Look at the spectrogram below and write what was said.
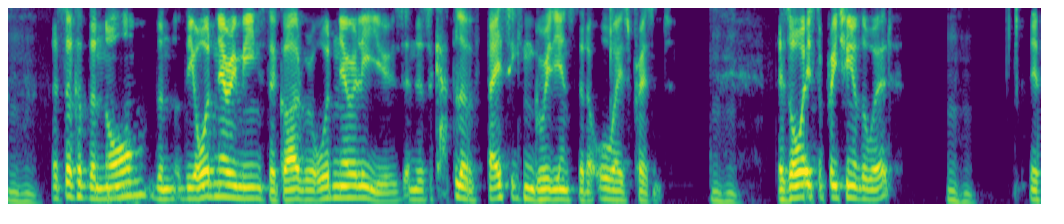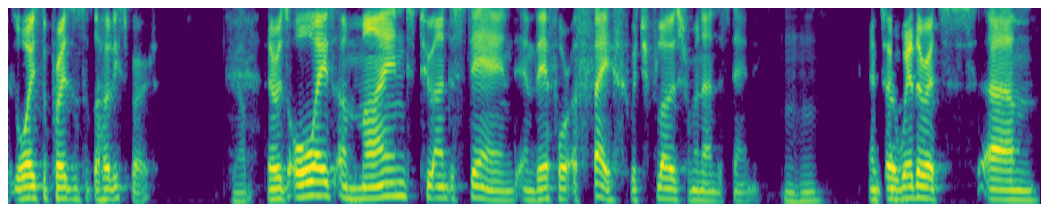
Mhm. Let's look at the norm, the, the ordinary means that God would ordinarily use. And there's a couple of basic ingredients that are always present. Mhm. There's always the preaching of the word, Mhm. there's always the presence of the Holy Spirit. Yep. There is always a mind to understand and therefore a faith which flows from an understanding. Mhm. And so, whether it's um,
